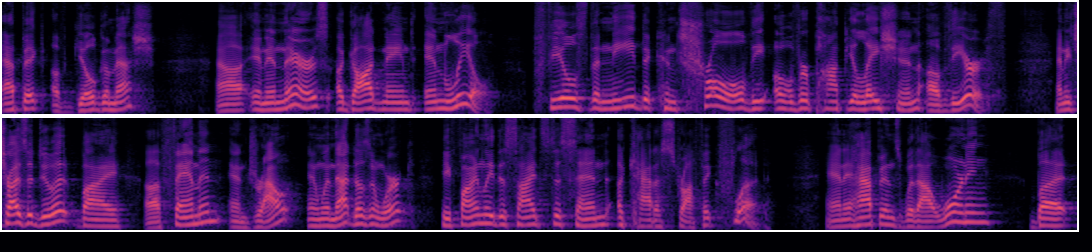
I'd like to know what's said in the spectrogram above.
Epic of Gilgamesh. Uh, and in theirs, a god named Enlil feels the need to control the overpopulation of the earth. And he tries to do it by uh, famine and drought. And when that doesn't work, he finally decides to send a catastrophic flood. And it happens without warning, but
